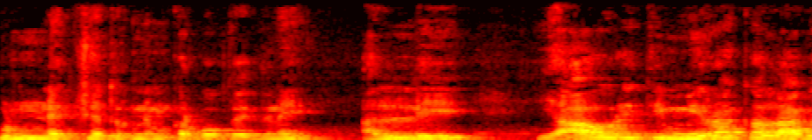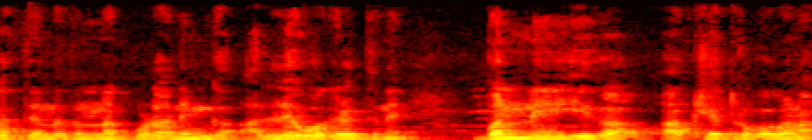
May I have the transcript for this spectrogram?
ಪುಣ್ಯ ಕ್ಷೇತ್ರಕ್ಕೆ ನಿಮ್ಗೆ ಕರ್ಕೋಗ್ತಾ ಇದ್ದೀನಿ. ಅಲ್ಲಿ ಯಾವ ರೀತಿ ಮಿರಾಕಲ್ ಆಗುತ್ತೆ ಅನ್ನೋದನ್ನ ಕೂಡ ನಿಮ್ಗೆ ಅಲ್ಲೇ ಹೋಗಿ ಹೇಳ್ತೀನಿ. ಬನ್ನಿ ಈಗ ಆ ಕ್ಷೇತ್ರಕ್ಕೆ ಹೋಗೋಣ.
